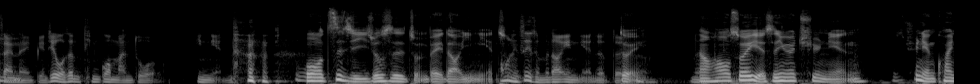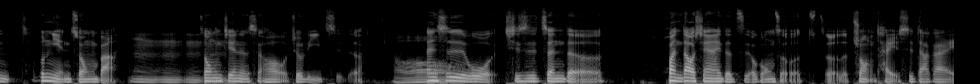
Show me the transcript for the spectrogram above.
在那边。其实我真的听过蛮多一年的，我自己就是准备到一年哦，你自己准备到一年的，对对，然后所以也是因为去年，去年快差不多年中吧，嗯嗯嗯，中间的时候就离职的。哦，但是我其实真的换到现在的自由工作者的状态，也是大概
